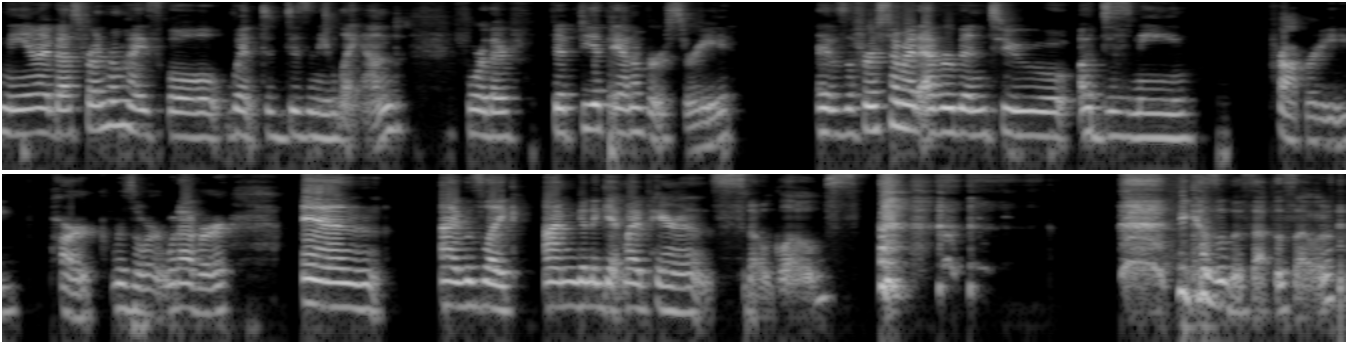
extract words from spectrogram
me and my best friend from high school went to Disneyland for their 50th anniversary. It was the first time I'd ever been to a Disney property, park, resort, whatever. And I was like, I'm going to get my parents snow globes. because of this episode.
